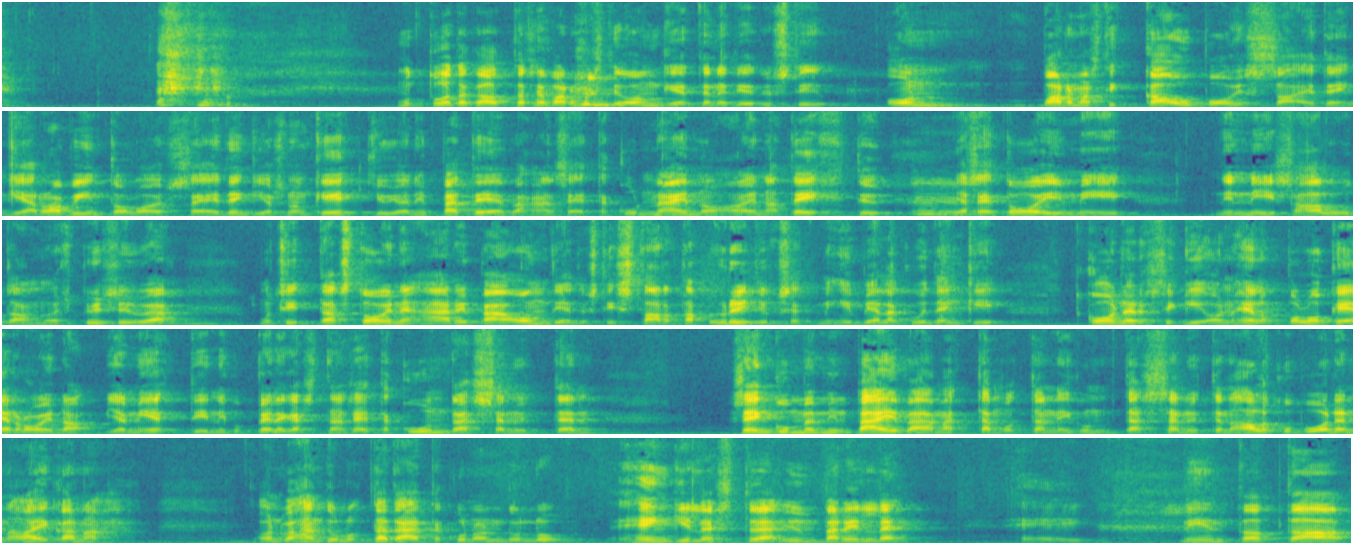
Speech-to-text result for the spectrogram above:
Mutta tuota kautta se varmasti onkin, että ne tietysti on varmasti kaupoissa etenkin ja ravintoloissa, ja etenkin jos ne on ketjuja, niin pätee vähän se, että kun näin on aina tehty mm. ja se toimii, niin niissä halutaan myös pysyä. Mm. Mutta sitten taas toinen ääripää on tietysti startup-yritykset, mihin vielä kuitenkin koodersikin on helppo lokeroida ja miettiä niin kuin pelkästään se, että kun tässä nytten sen kummemmin päiväämättä, mutta niin kuin tässä nyt alkuvuoden aikana on vähän tullut tätä, että kun on tullut henkilöstöä ympärille, hei, niin tota,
